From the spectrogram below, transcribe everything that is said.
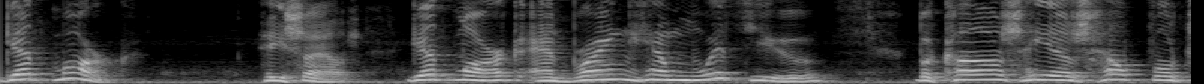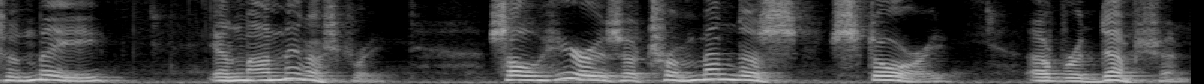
Get Mark, he says. Get Mark and bring him with you because he is helpful to me in my ministry. So here is a tremendous story of redemption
